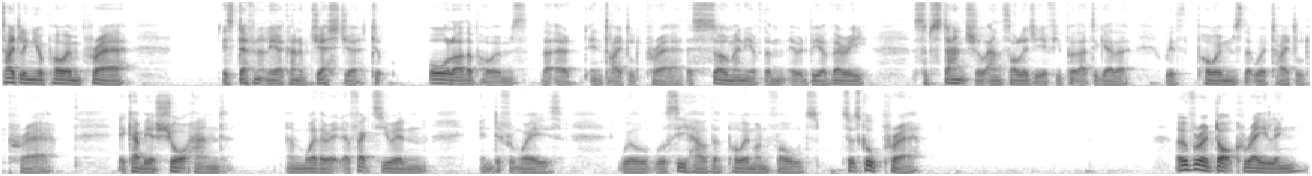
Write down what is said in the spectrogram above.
titling your poem Prayer, is definitely a kind of gesture to all other poems that are entitled Prayer. There's so many of them. It would be a very substantial anthology if you put that together with poems that were titled Prayer. It can be a shorthand, and whether it affects you in in different ways, we'll we'll see how the poem unfolds. So it's called Prayer. Over a dock railing,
